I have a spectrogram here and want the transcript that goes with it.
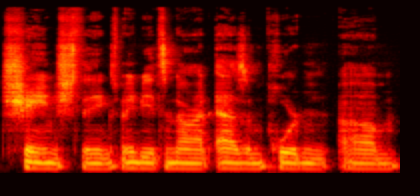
change things. Maybe it's not as important. Um,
